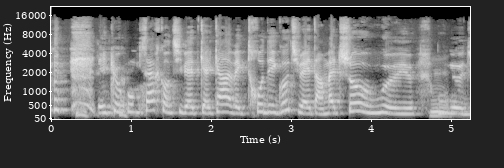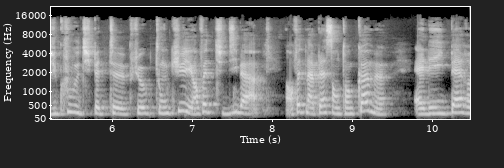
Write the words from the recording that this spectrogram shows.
et qu'au contraire, quand tu vas être quelqu'un avec trop d'ego, tu vas être un macho ou, euh, mm. du coup tu pètes plus haut que ton cul. Et en fait, tu te dis bah, en fait ma place en tant qu'homme, elle est hyper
